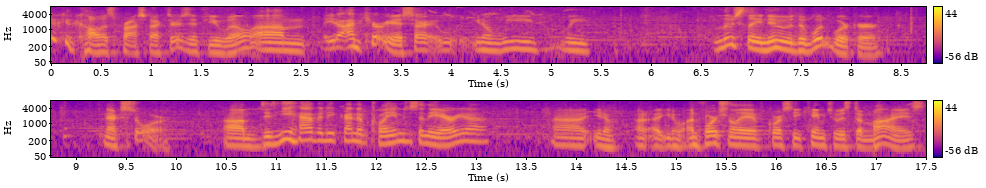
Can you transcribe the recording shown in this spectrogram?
you could call us prospectors, if you will. Um, you know, I'm curious. Are, you know, we we loosely knew the woodworker next door. Um, did he have any kind of claims in the area? Uh, you know, uh, uh, you know. Unfortunately, of course, he came to his demise.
